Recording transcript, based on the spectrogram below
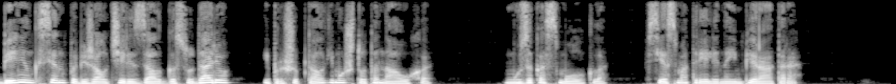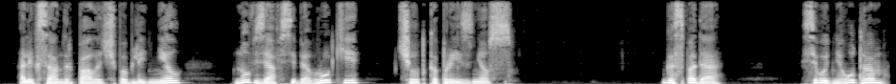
Беннингсен побежал через зал к государю и прошептал ему что-то на ухо. Музыка смолкла. Все смотрели на императора. Александр Палыч побледнел, но, взяв себя в руки, четко произнес. «Господа, сегодня утром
